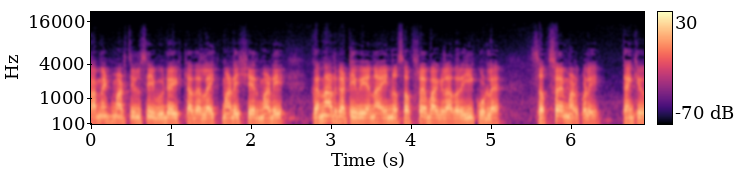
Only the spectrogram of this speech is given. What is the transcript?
ಕಮೆಂಟ್ ಮಾಡಿ ತಿಳಿಸಿ. ವಿಡಿಯೋ ಇಷ್ಟ ಆದರೆ ಲೈಕ್ ಮಾಡಿ ಶೇರ್ ಮಾಡಿ. ಕರ್ನಾಟಕ ಟಿವಿಯನ್ನು ಇನ್ನೂ ಸಬ್ಸ್ಕ್ರೈಬ್ ಆಗಿಲ್ಲ ಆದರೆ ಈ ಕೂಡಲೇ ಸಬ್ಸ್ಕ್ರೈಬ್ ಮಾಡ್ಕೊಳ್ಳಿ. ಥ್ಯಾಂಕ್ ಯು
